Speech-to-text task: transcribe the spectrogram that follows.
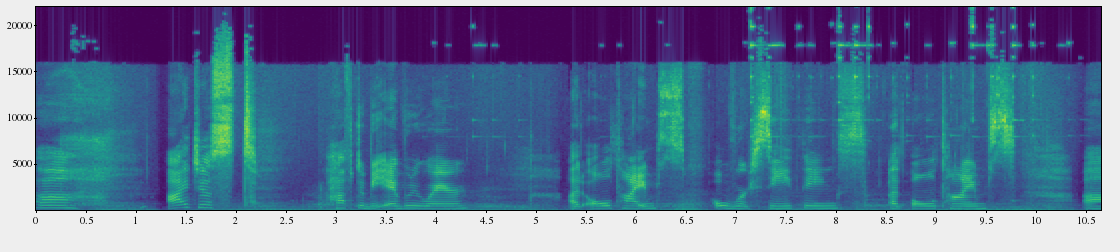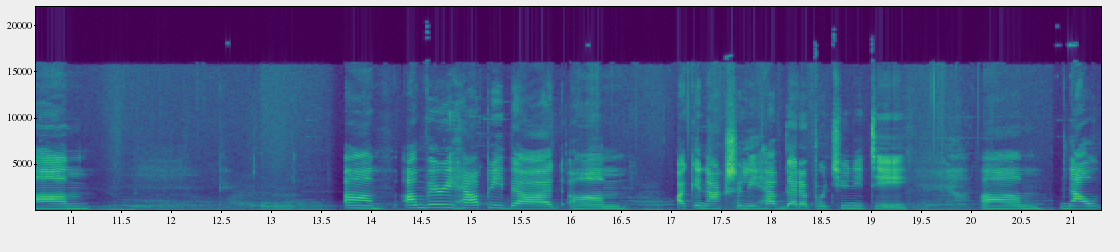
Uh, I just have to be everywhere at all times, oversee things at all times. Um, um, I'm very happy that um, I can actually have that opportunity. Um, now,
